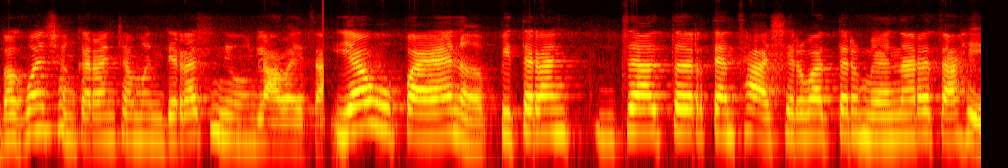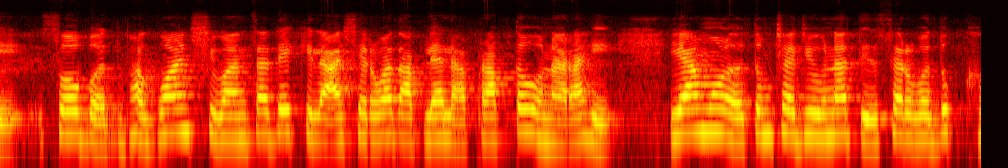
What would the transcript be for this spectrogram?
भगवान शंकरांच्या मंदिरात नेऊन लावायचा. या उपायानं पितरांचा तर त्यांचा आशीर्वाद तर मिळणारच आहे. सोबत भगवान शिवांचा देखील आशीर्वाद आपल्याला प्राप्त होणार आहे. यामुळं तुमच्या जीवनातील सर्व दुःख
